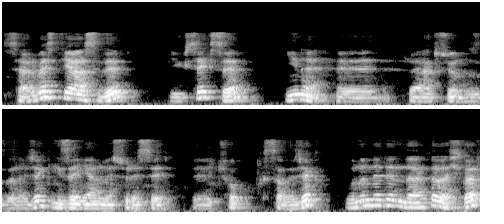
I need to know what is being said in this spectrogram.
serbest yağ asidi yüksekse yine e, reaksiyon hızlanacak. İze gelme süresi e, çok kısalacak. Bunun nedeni de arkadaşlar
